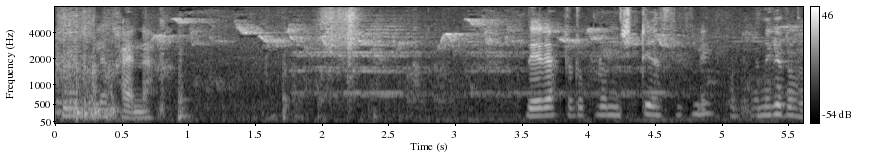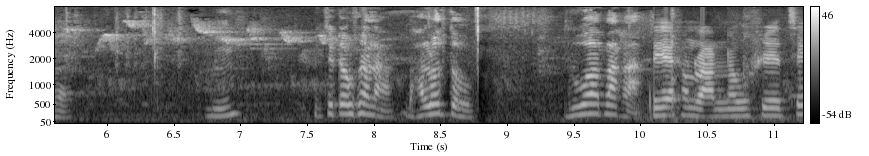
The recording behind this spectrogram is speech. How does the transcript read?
চিনি দিলে খায় না। দের একটা টুকরো মিষ্টি আছে এখানে। তো হুম? নিচেটা উঠে না ভালো তো। ধোয়া পাকা। এখন রান্না বসিয়েছে।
